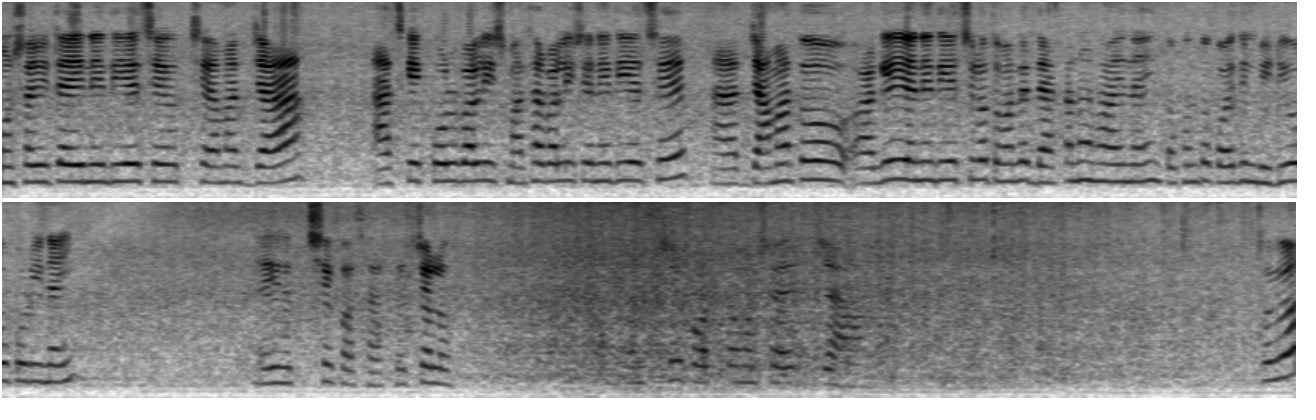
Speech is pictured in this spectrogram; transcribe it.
মশারিটা এনে দিয়েছে হচ্ছে আমার যা। আজকে কোল বালিশ, মাথার বালিশ এনে দিয়েছে, আর জামা তো আগেই এনে দিয়েছিল, তোমাদের দেখানো হয় নাই, তখন তো কয়দিন ভিডিও করি নাই। এই হচ্ছে কথা, তো চলো। হচ্ছে কর্তমশাইয়ের চা। বুঝলো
